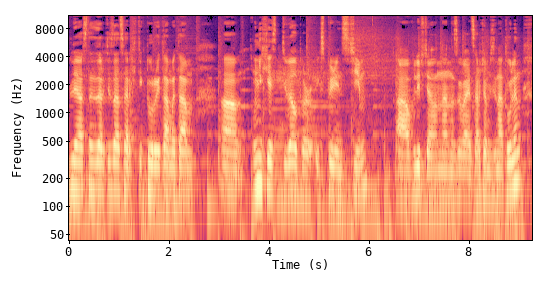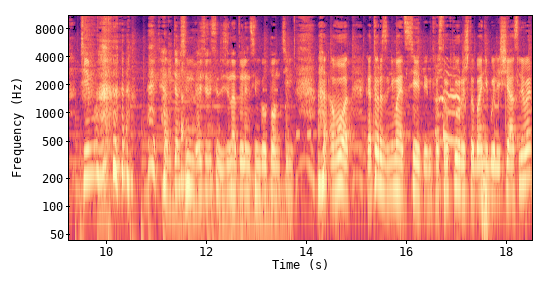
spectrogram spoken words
для стандартизации архитектуры и там, и там. А, у них есть Developer Experience Team, а в лифте она называется Артем Зинатулин Тим. Артем Син- Зинатулин Синглтон Тим. Вот. Который занимается всей этой инфраструктурой, чтобы они были счастливы.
